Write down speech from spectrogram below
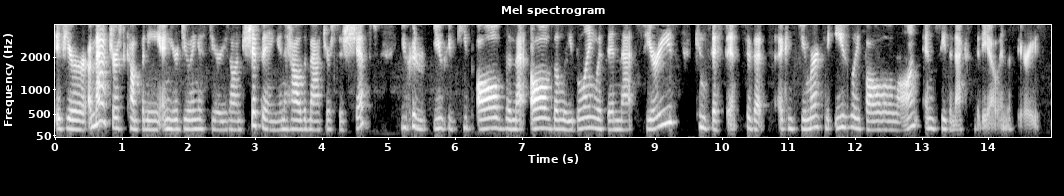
if you're a mattress company and you're doing a series on shipping and how the mattress is shipped, you could you could keep all of the all of the labeling within that series consistent so that a consumer can easily follow along and see the next video in the series.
